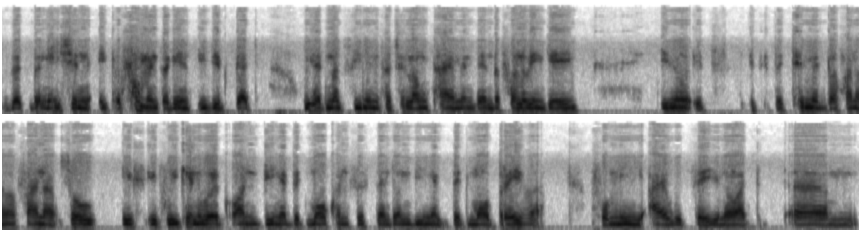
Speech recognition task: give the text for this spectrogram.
the, the nation a performance against Egypt that we had not seen in such a long time, and then the following game, you know, it's it's a timid Bafana Bafana. So if if we can work on being a bit more consistent, on being a bit more braver, for me, I would say, you know um,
